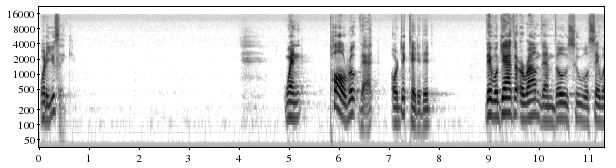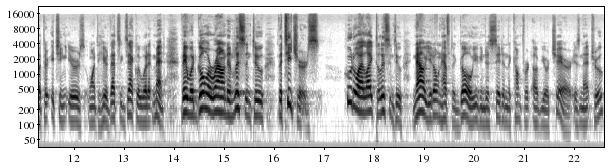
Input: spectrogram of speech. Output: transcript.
What do you think? When Paul wrote that or dictated it, they will gather around them those who will say what their itching ears want to hear. That's exactly what it meant. They would go around and listen to the teachers. Who do I like to listen to? Now you don't have to go. You can just sit in the comfort of your chair. Isn't that true?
